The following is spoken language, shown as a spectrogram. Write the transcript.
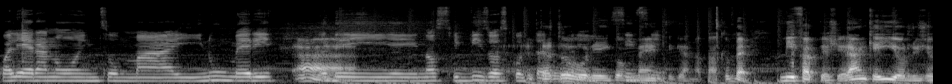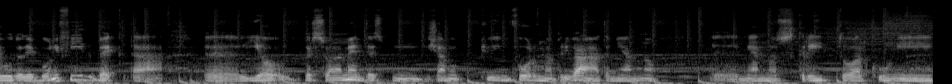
quali erano insomma i numeri ah, dei nostri viso ascoltatori i commenti sì, sì. che hanno fatto. Beh, mi fa piacere, anche io ho ricevuto dei buoni feedback da, eh, io personalmente diciamo più in forma privata mi hanno eh, mi hanno scritto alcuni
